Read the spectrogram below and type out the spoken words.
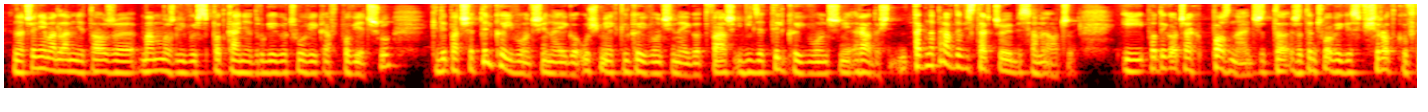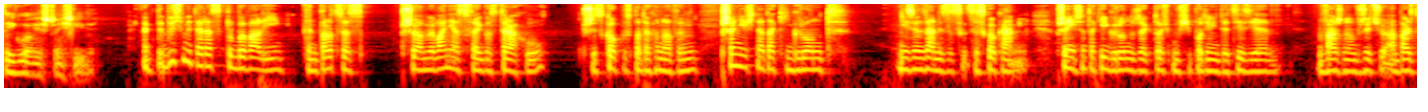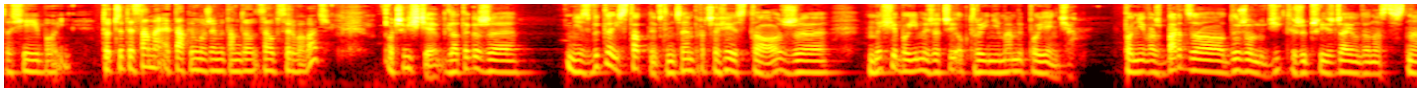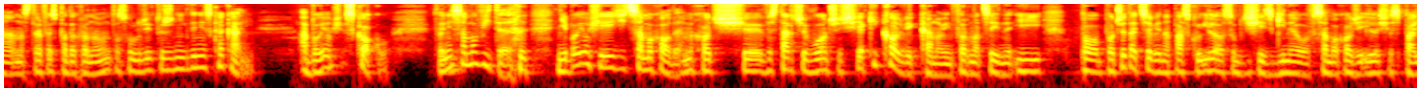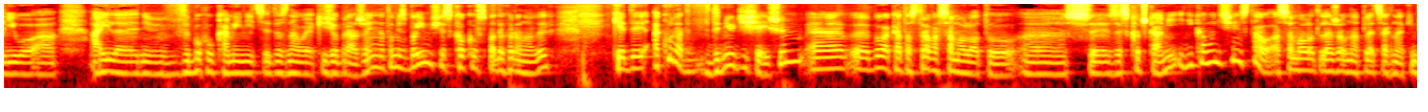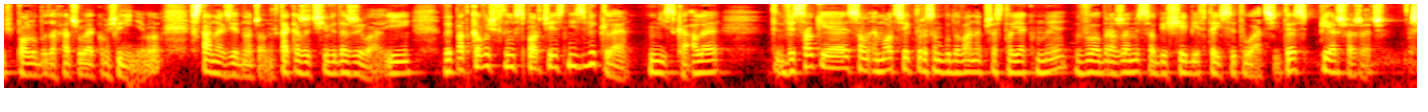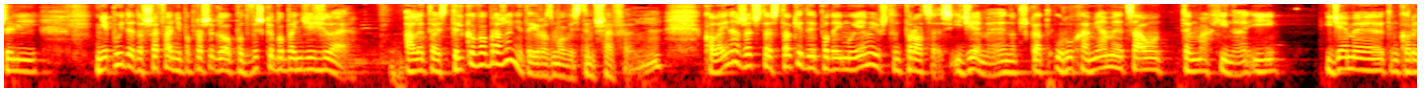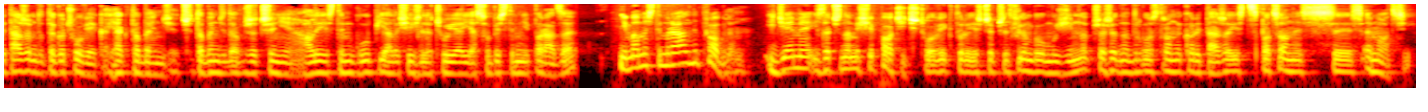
Znaczenie ma dla mnie to, że mam możliwość spotkania drugiego człowieka w powietrzu, kiedy patrzę tylko i wyłącznie na jego uśmiech, tylko i wyłącznie na jego twarz i widzę tylko i wyłącznie radość. Tak naprawdę wystarczyłyby same oczy. I po tych oczach poznać, że, to, że ten człowiek jest w środku, w tej głowie szczęśliwy. A gdybyśmy teraz spróbowali ten proces przełamywania swojego strachu przy skoku spadochronowym przenieść na taki grunt niezwiązany ze, ze skokami. Przenieść na taki grunt, że ktoś musi podjąć decyzję ważną w życiu, a bardzo się jej boi. To czy te same etapy możemy tam do, zaobserwować? Oczywiście, dlatego że niezwykle istotne w tym całym procesie jest to, że my się boimy rzeczy, o której nie mamy pojęcia. Ponieważ bardzo dużo ludzi, którzy przyjeżdżają do nas na, na strefę spadochronową, to są ludzie, którzy nigdy nie skakali, a boją się skoku. To niesamowite. Nie boją się jeździć samochodem, choć wystarczy włączyć jakikolwiek kanał informacyjny i po, poczytać sobie na pasku, ile osób dzisiaj zginęło w samochodzie, ile się spaliło, a, a ile nie wiem, w wybuchu kamienicy doznało jakichś obrażeń. Natomiast boimy się skoków spadochronowych, kiedy akurat w dniu dzisiejszym e, e, była katastrofa samolotu e, z, ze skoczkami i nikomu nic się nie stało, a samolot leżał na plecach na jakimś polu, bo zahaczył jakąś linię bo w Stanach Zjednoczonych. Taka rzecz się wydarzyła i wypadkowość w tym sporcie jest niezwykle niska, ale Wysokie są emocje, które są budowane przez to, jak my wyobrażamy sobie siebie w tej sytuacji. To jest pierwsza rzecz. Czyli nie pójdę do szefa, nie poproszę go o podwyżkę, bo będzie źle. Ale to jest tylko wyobrażenie tej rozmowy z tym szefem. Nie? Kolejna rzecz to jest to, kiedy podejmujemy już ten proces, idziemy, na przykład uruchamiamy całą tę machinę i idziemy tym korytarzem do tego człowieka. Jak to będzie? Czy to będzie dobrze, czy nie? Ale jestem głupi, ale się źle czuję, ja sobie z tym nie poradzę I mamy z tym realny problem. Idziemy i zaczynamy się pocić. Człowiek, który jeszcze przed chwilą był mu zimno, przeszedł na drugą stronę korytarza, jest spocony z, z emocji.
